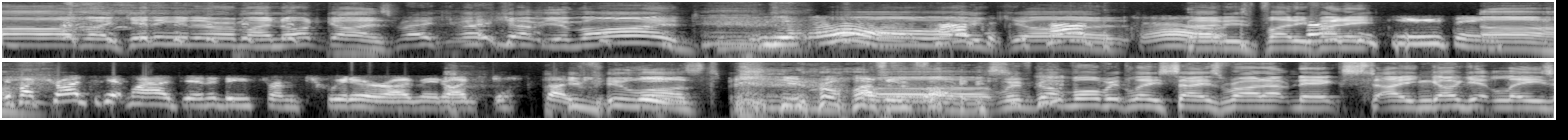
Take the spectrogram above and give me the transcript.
Oh, am I getting it or am I not, guys? Make make up your mind. Yeah. Oh my to, God. That is bloody Very funny. confusing. Oh. If I tried to get my identity from Twitter, I mean, I'd just so You'd be lost. You're all Oh, we've got more with Leigh Sales right up next. Uh, you can go get Leigh's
